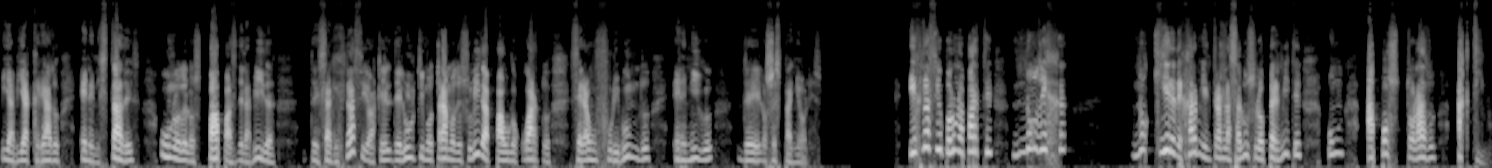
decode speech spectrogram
y había creado enemistades, uno de los papas de la vida de San Ignacio, aquel del último tramo de su vida, Paulo IV, será un furibundo enemigo de los españoles. Ignacio, por una parte, no deja no quiere dejar, mientras la salud se lo permite, un apostolado activo.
